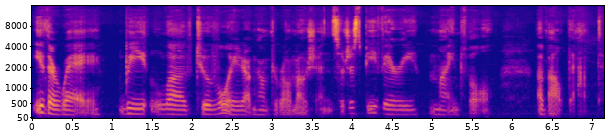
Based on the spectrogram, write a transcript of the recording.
Either way, we love to avoid uncomfortable emotions. So, just be very mindful about that.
